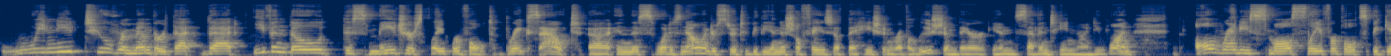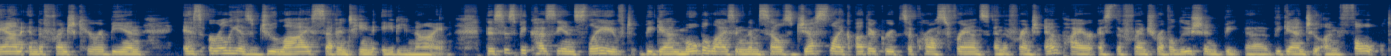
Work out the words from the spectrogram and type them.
we need to remember that that even though this major slave revolt breaks out uh, in this what is now understood to be the initial phase of the Haitian Revolution there in 1791, already small slave revolts began in the French Caribbean as early as July 1789. This is because the enslaved began mobilizing themselves just like other groups across France and the French Empire as the French Revolution be, uh, began to unfold.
